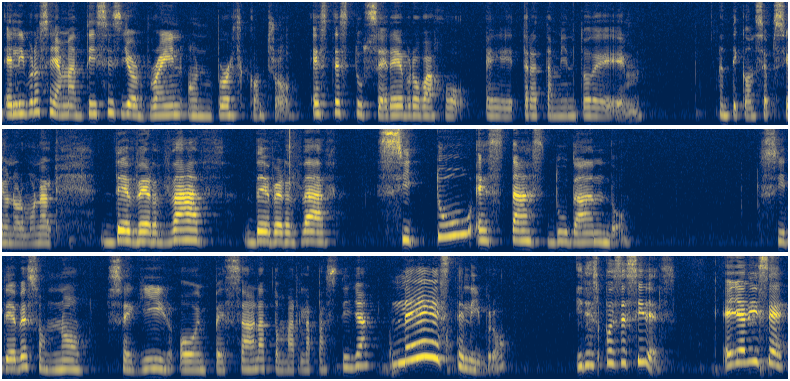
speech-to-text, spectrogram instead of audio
El libro se llama This is Your Brain on Birth Control. Este es tu cerebro bajo eh, tratamiento de anticoncepción hormonal. De verdad, de verdad, si tú estás dudando si debes o no seguir o empezar a tomar la pastilla, lee este libro y después decides. Ella dice,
